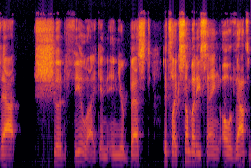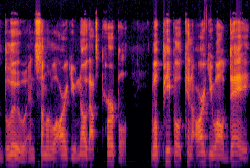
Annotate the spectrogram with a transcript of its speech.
that should feel like and in your best it's like somebody saying oh that's blue and someone will argue no that's purple. Well people can argue all day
